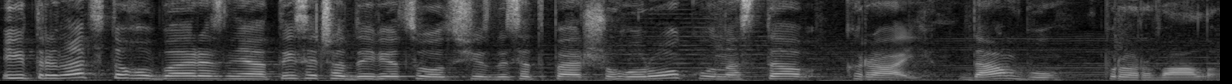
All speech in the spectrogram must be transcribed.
І 13 березня 1961 року настав край. Дамбу прорвало.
